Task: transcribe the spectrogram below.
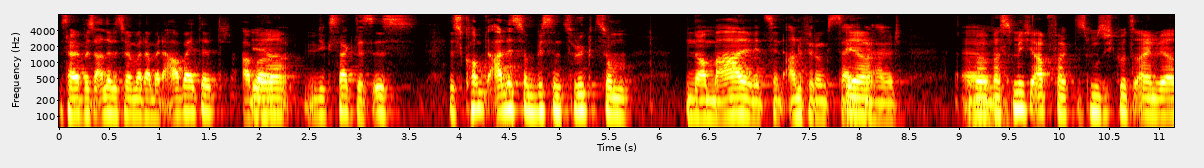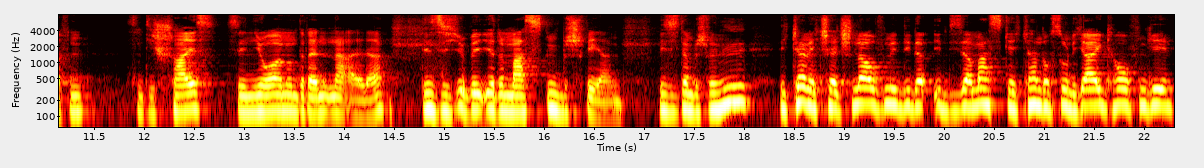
Ist halt was anderes, wenn man damit arbeitet. Aber Ja. wie gesagt, es ist, es kommt alles so ein bisschen zurück zum Normalen, jetzt in Anführungszeichen Ja. halt. Aber was mich abfuckt, das muss ich kurz einwerfen, sind die scheiß Senioren und Rentner, Alter, die sich über ihre Masken beschweren. Die sich dann beschweren, "Hm, ich kann nicht gescheit schnaufen in, die, in dieser Maske, ich kann doch so nicht einkaufen gehen.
